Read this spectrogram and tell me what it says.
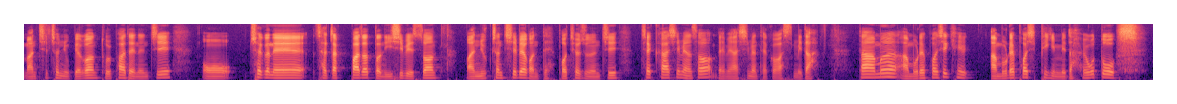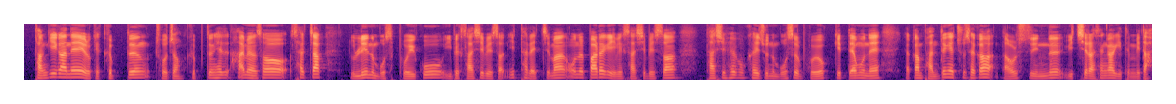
17,600원 돌파되는지 어, 최근에 살짝 빠졌던 21선 16,700원대 버텨주는지 체크하시면서 매매하시면 될 것 같습니다. 다음은 아모레 퍼시픽, 아모레 퍼시픽입니다. 이것도 단기간에 이렇게 급등 조정, 급등하면서 살짝 눌리는 모습 보이고 241선 이탈했지만 오늘 빠르게 241선 다시 회복해주는 모습을 보였기 때문에 약간 반등의 추세가 나올 수 있는 위치라 생각이 듭니다.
